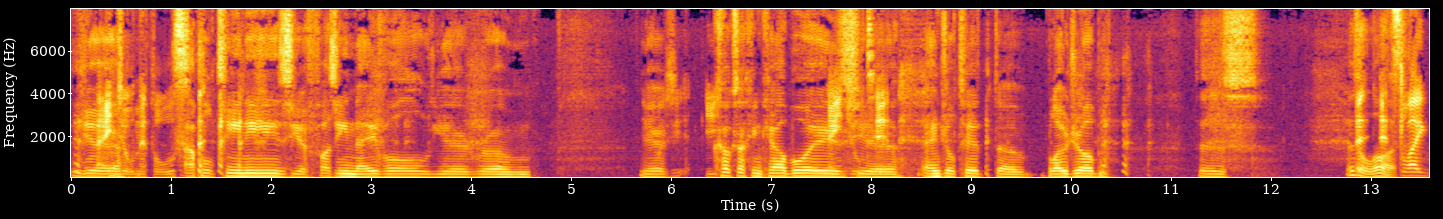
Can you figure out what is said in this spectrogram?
yeah, angel nipples. apple teenies, your fuzzy navel, your um, Yeah, Was it- you- cocksucking cowboys, Angel yeah, angel tit, uh, blowjob. There's there's a lot. It's like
